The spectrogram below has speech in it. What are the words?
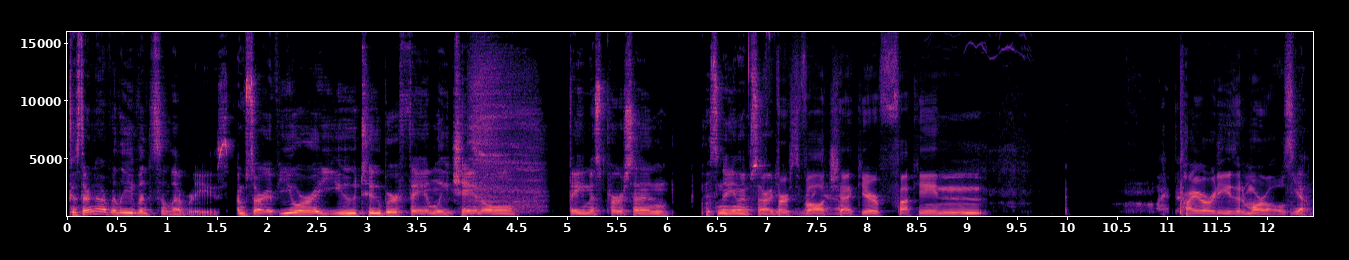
because they're not really even celebrities. I'm sorry if you are a YouTuber, family channel, famous person whose name I'm sorry. First of all, down. check your fucking priorities and morals. Yeah.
